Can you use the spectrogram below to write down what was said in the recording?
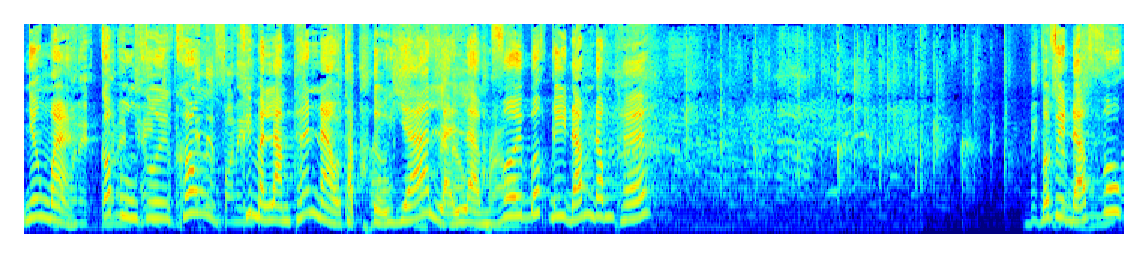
Nhưng mà có buồn cười không khi mà làm thế nào thập tự giá lại làm vơi bớt đi đám đông thế? Bởi vì đã vô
